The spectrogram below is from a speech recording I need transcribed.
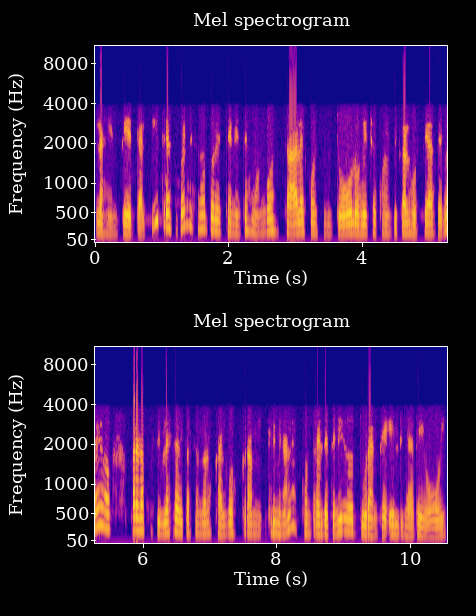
La gente de Alpitre, supervisado por el teniente Juan González, consultó los hechos con el fiscal José Acevedo para la posible erradicación de los cargos criminales contra el detenido durante el día de hoy.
